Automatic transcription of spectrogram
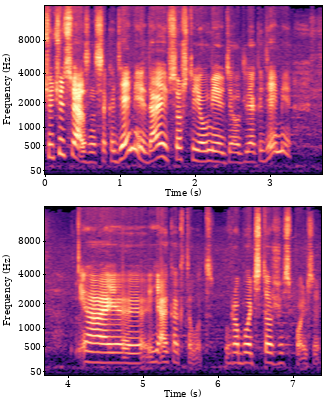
чуть-чуть связано с академией, да, и все, что я умею делать для академии, э, я как-то вот в работе тоже использую.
